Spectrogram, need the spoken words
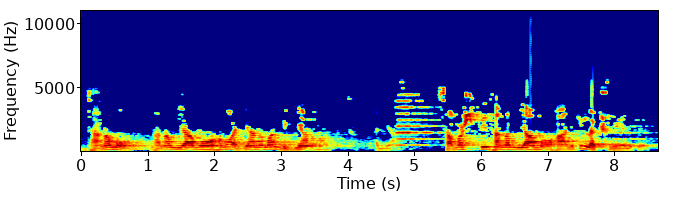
ధనము ధన వ్యామోహము అజ్ఞానమా విజ్ఞానమా? అజ్ఞానం సమష్టి ధన వ్యామోహానికి లక్ష్మి అని పేరు.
